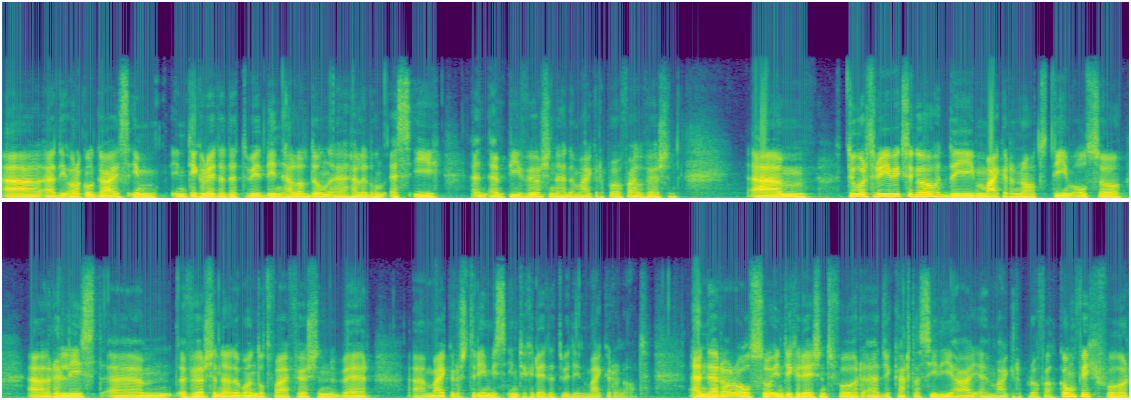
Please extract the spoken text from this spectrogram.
uh, uh, the Oracle guys integrated it within Helidon, uh, Helidon SE and MP version and the microprofile version. Um, two or three weeks ago, the Micronaut team also released um, a version, the 1.5 version, where MicroStream is integrated within Micronaut. And there are also integrations for uh, Jakarta CDI and microprofile config for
